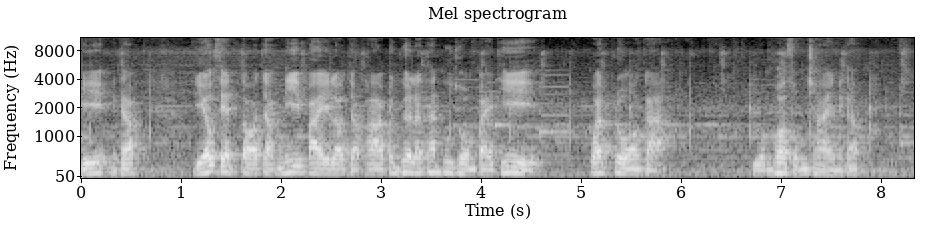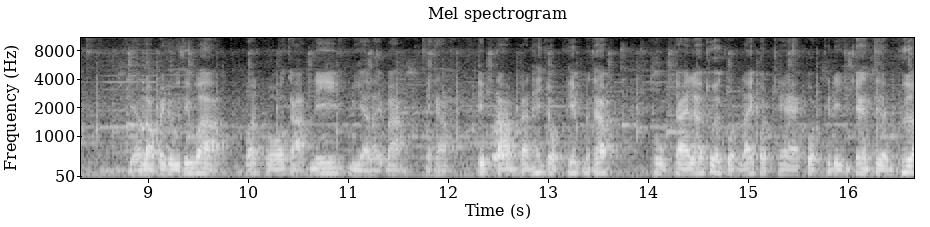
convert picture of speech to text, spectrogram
นี้นะครับ เดี๋ยวเสร็จต่อจากนี้ไปเราจะพาเพื่อนๆและท่านผู้ชมไปที่วัดโพรงอากาศ หลวงพ่อสมชัยนะครับ เดี๋ยวเราไปดูซิว่าวัดโพธิ์อากาศนี้มีอะไรบ้างนะครับ ติดตามกันให้จบคลิปนะครับ ถูกใจแล้วช่วยกดไลค์กดแชร์กดกระดิ่งแจ้งเตือนเพื่อ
